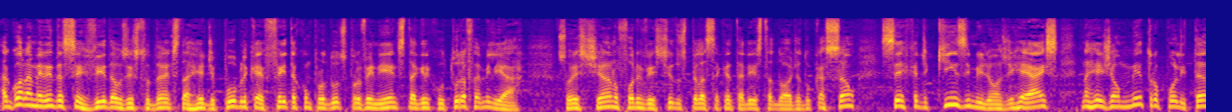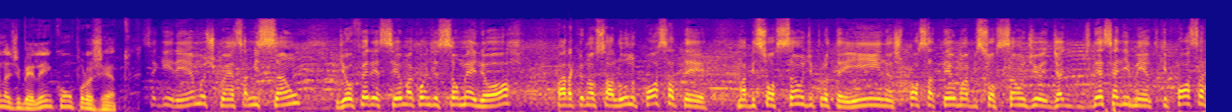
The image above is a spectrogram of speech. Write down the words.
Agora a merenda servida aos estudantes da rede pública é feita com produtos provenientes da agricultura familiar. Só este ano foram investidos pela Secretaria Estadual de Educação cerca de 15 milhões de reais na região metropolitana de Belém com o projeto. Seguiremos com essa missão de oferecer uma condição melhor para que o nosso aluno possa ter uma absorção de proteínas, possa ter uma absorção de, de, desse alimento que possa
